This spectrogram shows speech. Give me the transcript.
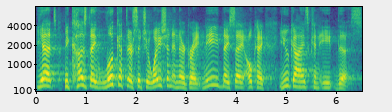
yet, because they look at their situation and their great need, they say, okay, you guys can eat this.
